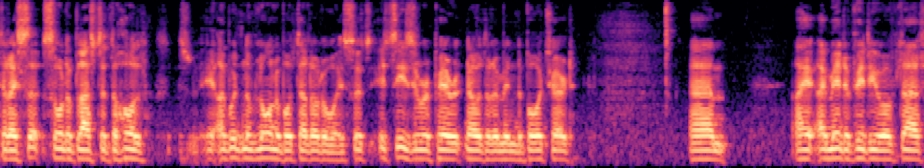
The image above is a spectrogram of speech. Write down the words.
that I soda blasted the hull. I wouldn't have known about that otherwise. So it's, it's easy to repair it now that I'm in the boat yard. Um, I, I made a video of that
